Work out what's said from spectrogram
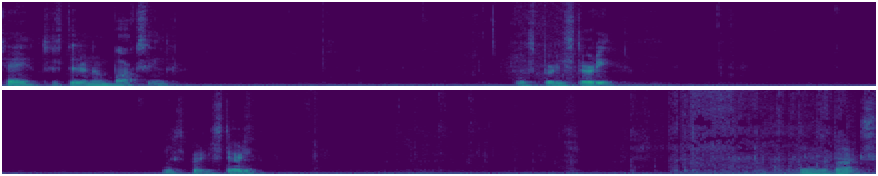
Okay, just did an unboxing. Looks pretty sturdy. Looks pretty sturdy. There's a box.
